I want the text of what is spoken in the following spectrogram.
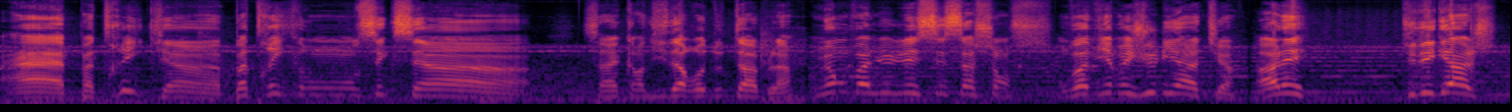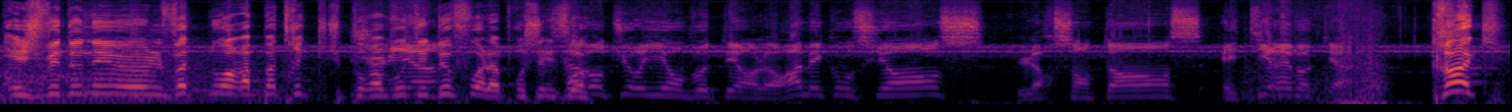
Ah, Patrick. Hein. Patrick, on sait que c'est un, c'est un candidat redoutable. Hein. Mais on va lui laisser sa chance. On va virer Julien, tiens. Allez, tu dégages. Et je vais donner euh, le vote noir à Patrick. Tu pourras Julien, voter deux fois la prochaine Les fois. aventuriers ont voté en leur âme et conscience. Leur sentence est irrévocable. Crac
